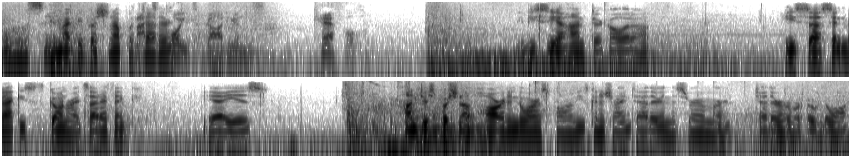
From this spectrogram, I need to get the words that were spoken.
We'll see. He might be pushing up with Match tether. point, Guardians. Careful. If you see a hunter, call it out. He's uh, sitting back. He's going right side, I think. Yeah, he is. Hunter's pushing up hard into our spawn. He's gonna try and tether in this room or tether over, over the wall.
